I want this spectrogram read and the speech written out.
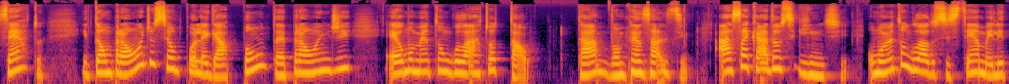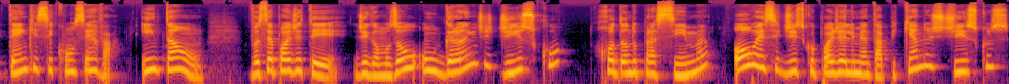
certo? Então, para onde o seu polegar aponta é para onde é o momento angular total, tá? Vamos pensar assim. A sacada é o seguinte: o momento angular do sistema ele tem que se conservar. Então, você pode ter, digamos, ou um grande disco rodando para cima, ou esse disco pode alimentar pequenos discos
